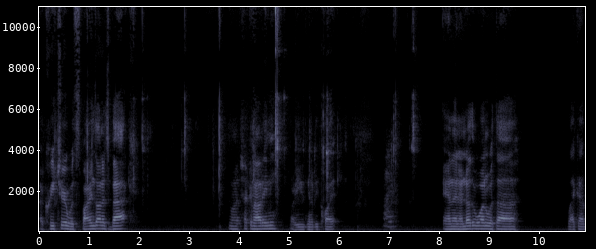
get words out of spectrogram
a creature with spines on its back. You want to check them out, Amy? Or are you going to be quiet? Fine. And then another one with a like a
